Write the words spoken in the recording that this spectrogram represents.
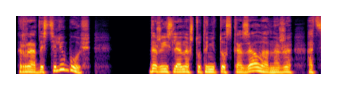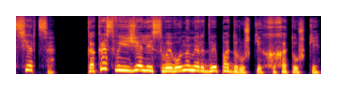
Радость и любовь. Даже если она что-то не то сказала, она же от сердца. Как раз выезжали из своего номера две подружки, хохотушки.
